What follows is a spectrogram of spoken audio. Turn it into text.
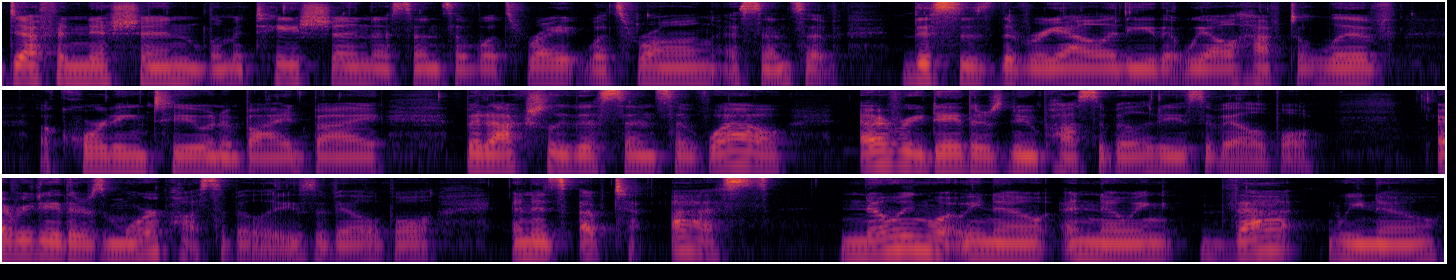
definition, limitation, a sense of what's right, what's wrong, a sense of this is the reality that we all have to live according to and abide by, but actually this sense of, wow, every day there's new possibilities available. Every day there's more possibilities available, and it's up to us knowing what we know and knowing that we know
